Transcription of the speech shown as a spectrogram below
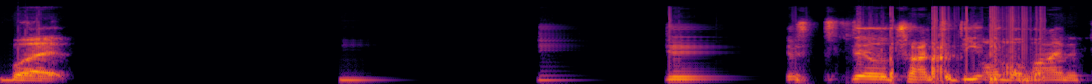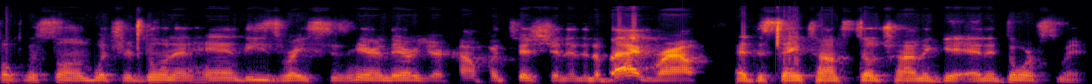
but you're still trying to be on the line and focus on what you're doing at hand, these races here and there, your competition, and in the background, at the same time, still trying to get an endorsement.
